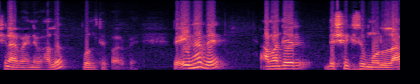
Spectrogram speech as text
সেনাবাহিনী ভালো বলতে পারবে। তো এইভাবে আমাদের দেশে কিছু মোল্লা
